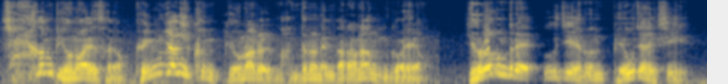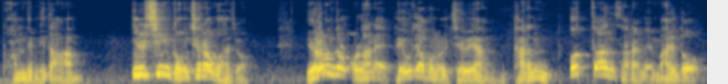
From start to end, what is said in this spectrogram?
작은 변화에서요, 굉장히 큰 변화를 만들어낸다라는 거예요. 여러분들의 의지에는 배우자 역시 포함됩니다. 일심동체라고 하죠. 여러분들 올 한해 배우자분을 제외한 다른 어떠한 사람의 말도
